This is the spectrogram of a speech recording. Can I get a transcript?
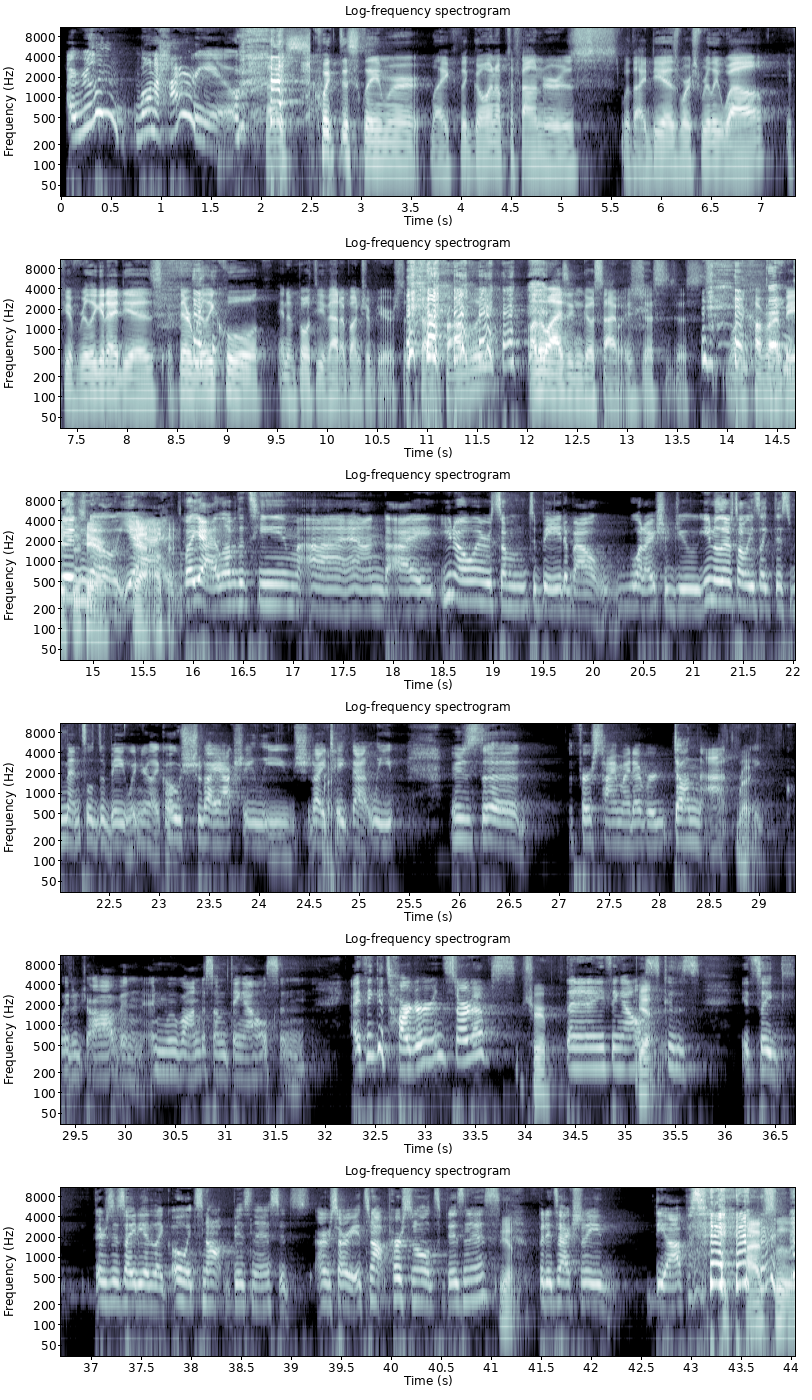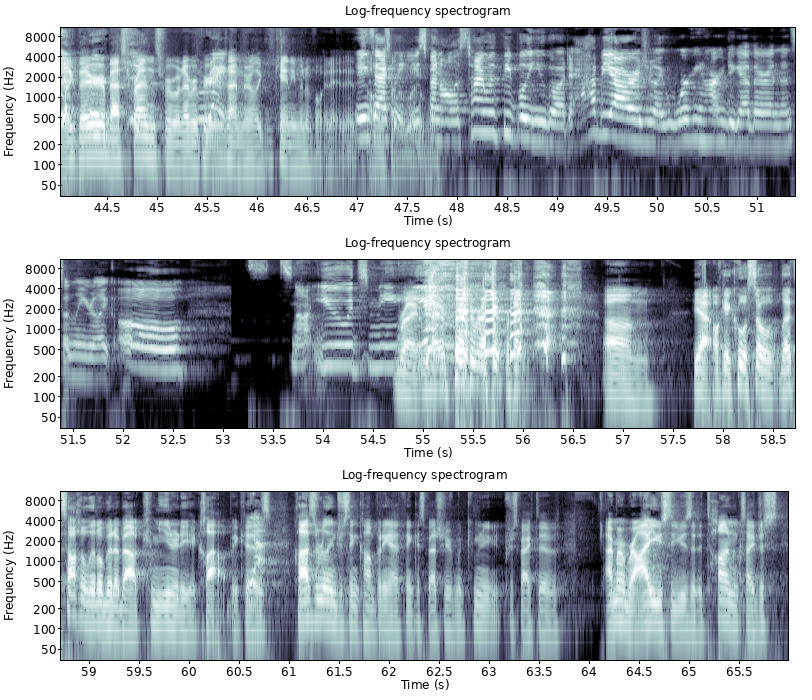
I really want to hire you. nice. Quick disclaimer: like the going up to founders with ideas works really well if you have really good ideas, if they're really cool, and if both of you have had a bunch of beers to start, probably. Otherwise, it can go sideways. Just just want to cover our bases good here. note, yeah. okay. But yeah, I love the team, uh, and I, you know, there was some debate about what I should do. You know, there's always like this mental debate when you're like, oh, should I actually leave? Should I take that leap? It was the, the first time I'd ever done that, Right. like quit a job and, and move on to something else. And I think it's harder in startups Sure. than in anything else because it's like there's this idea like oh it's not business it's or sorry it's not personal it's business Yep. but it's actually the opposite Absolutely. Like they're your best friends for whatever period Right. of time. They're like you can't even avoid it. It's exactly you spend all this time with people you go out to happy hours you're like working hard together and then suddenly you're like oh it's not you it's me Right, right, right, right, right. Um, yeah, okay, cool. So let's talk a little bit about community at Klout because Yeah. Klout's a really interesting company, I think, especially from a community perspective. I remember I used to use it a ton because I just,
